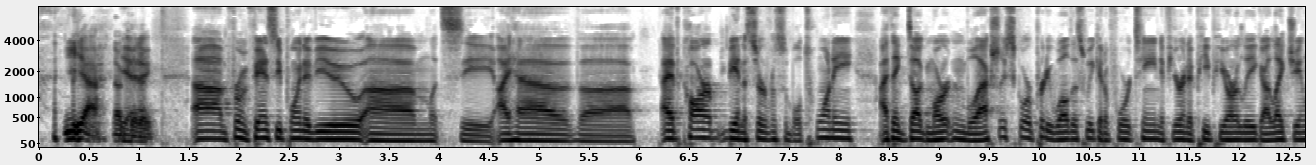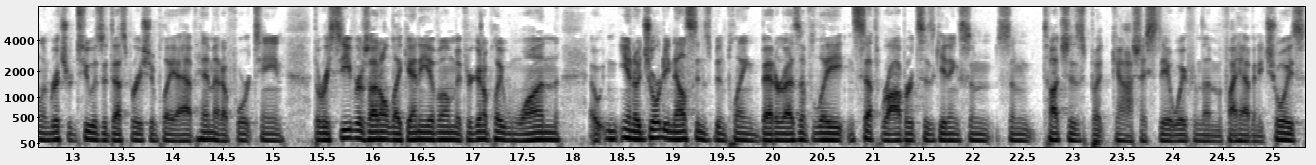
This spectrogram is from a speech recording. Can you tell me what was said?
yeah, no yeah. kidding. Um, from a fancy point of view, um, let's see. I have. Uh, I have Carr being a serviceable 20. I think Doug Martin will actually score pretty well this week at a 14. If you're in a PPR league, I like Jalen Richard too as a desperation play. I have him at a 14. The receivers, I don't like any of them. If you're going to play one, you know, Jordy Nelson's been playing better as of late, and Seth Roberts is getting some some touches, but gosh, I stay away from them if I have any choice.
